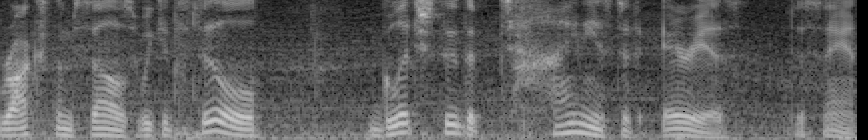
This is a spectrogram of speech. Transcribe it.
rocks themselves, we could still glitch through the tiniest of areas. Just saying.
